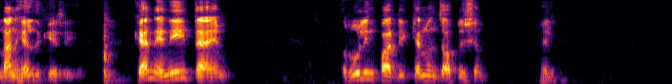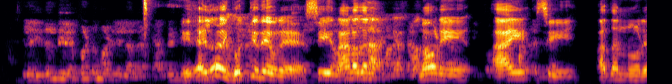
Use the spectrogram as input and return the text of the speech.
ನಾನು ಹೇಳ್ದು ಕೇಳಿ can any time ruling party convince opposition ಹೇಳಿ ಇಲ್ಲ ಗೊತ್ತಿದೆ ಅವ್ರೆ ಸಿ ನಾನು ಅದನ್ನು ನೋಡಿ ಐ ಸಿ ಅದನ್ನು ನೋಡಿ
